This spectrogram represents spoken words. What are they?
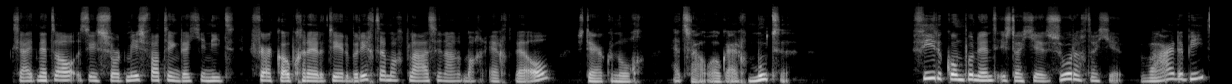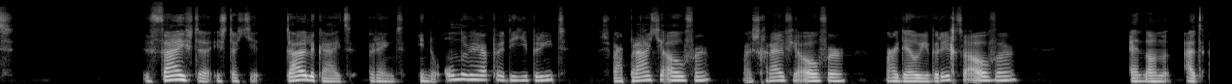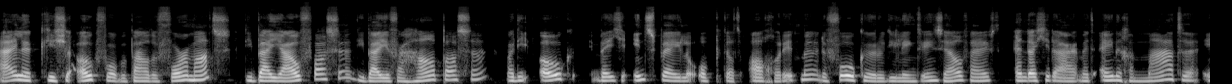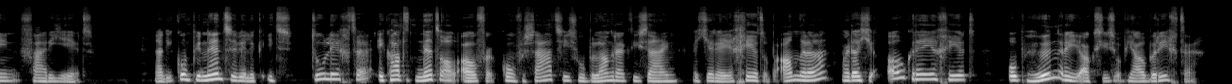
Ik zei het net al, het is een soort misvatting dat je niet verkoopgerelateerde berichten mag plaatsen. Nou, dat mag echt wel. Sterker nog, het zou ook echt moeten. Vierde component is dat je zorgt dat je waarde biedt. De vijfde is dat je duidelijkheid brengt in de onderwerpen die je biedt. Dus waar praat je over? Waar schrijf je over? Waar deel je berichten over? En dan uiteindelijk kies je ook voor bepaalde formats die bij jou passen, die bij je verhaal passen, maar die ook een beetje inspelen op dat algoritme, de voorkeuren die LinkedIn zelf heeft, en dat je daar met enige mate in varieert. Nou, die componenten wil ik iets toelichten. Ik had het net al over conversaties, hoe belangrijk die zijn, dat je reageert op anderen, maar dat je ook reageert op hun reacties op jouw berichten.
